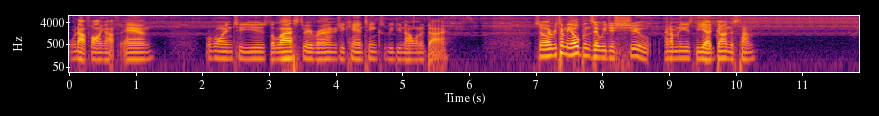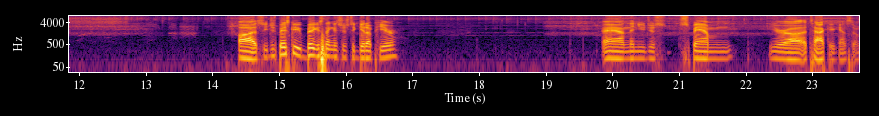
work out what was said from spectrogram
we're not falling off, and we're going to use the last three of our energy canteen because we do not want to die. So every time he opens it, we just shoot, and I'm going to use the uh, gun this time. Uh, so you just basically, biggest thing is just to get up here. And then you just spam your uh, attack against him.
